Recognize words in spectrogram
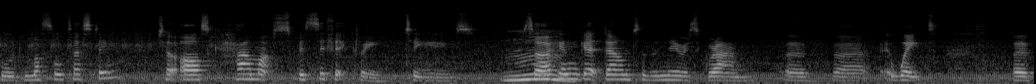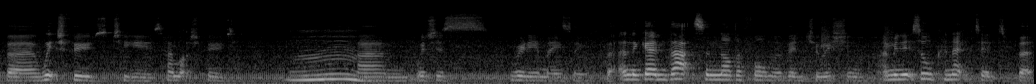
called muscle testing to ask how much specifically to use. So I can get down to the nearest gram of uh, weight of uh, which foods to use, how much food mm. um, which is really amazing. But and again, that's another form of intuition. I mean, it's all connected, but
